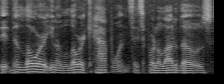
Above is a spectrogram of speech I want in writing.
the, the lower, you know, the lower cap ones. They support a lot of those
